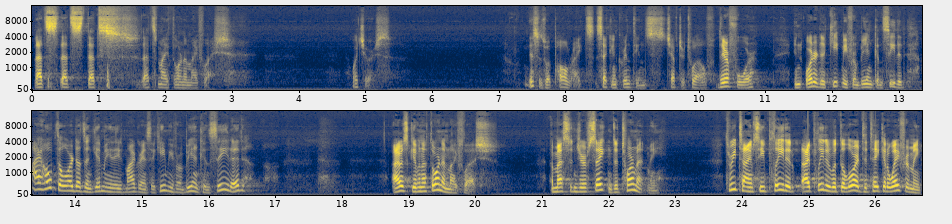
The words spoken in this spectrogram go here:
That's, that's, that's, that's my thorn in my flesh. What's yours? This is what Paul writes, 2 Corinthians chapter 12. Therefore, in order to keep me from being conceited, I hope the Lord doesn't give me these migraines to keep me from being conceited. I was given a thorn in my flesh, a messenger of Satan to torment me. Three times he pleaded, I pleaded with the Lord to take it away from me.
